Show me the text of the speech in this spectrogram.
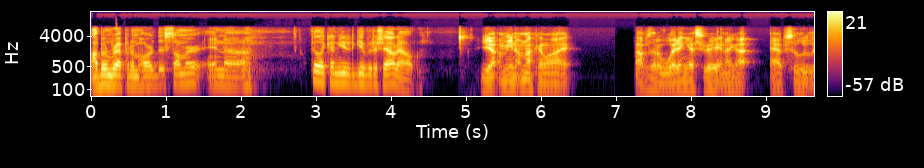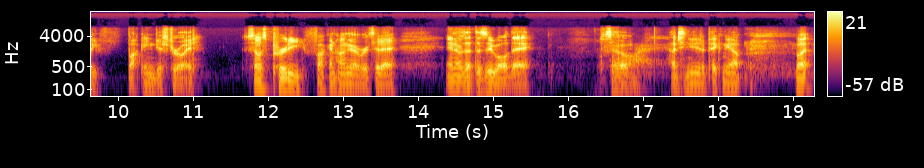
I've been repping them hard this summer, and uh, I feel like I needed to give it a shout out. Yeah, I mean, I'm not gonna lie. I was at a wedding yesterday and I got absolutely fucking destroyed. So I was pretty fucking hungover today, and I was at the zoo all day. So I just needed to pick me up. But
